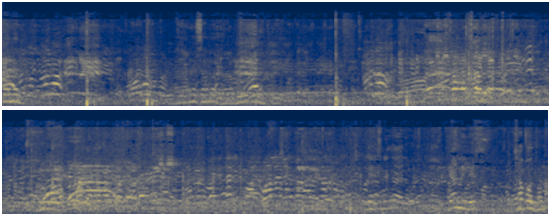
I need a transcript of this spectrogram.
సామర్ రాము సామర్ क्या नीलेश अच्छा बोल बना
